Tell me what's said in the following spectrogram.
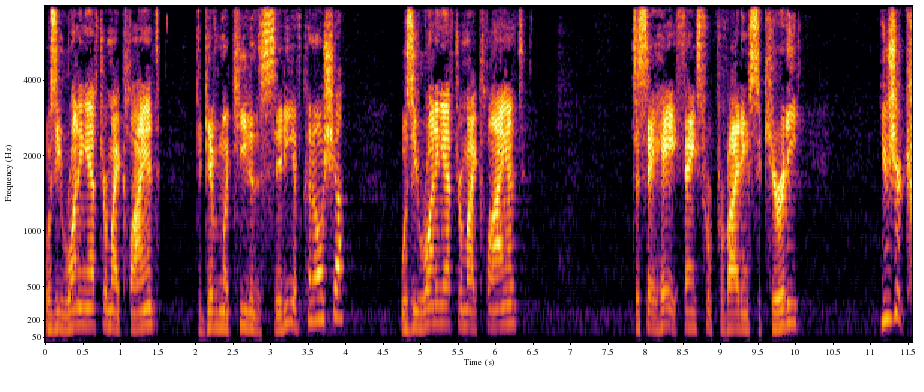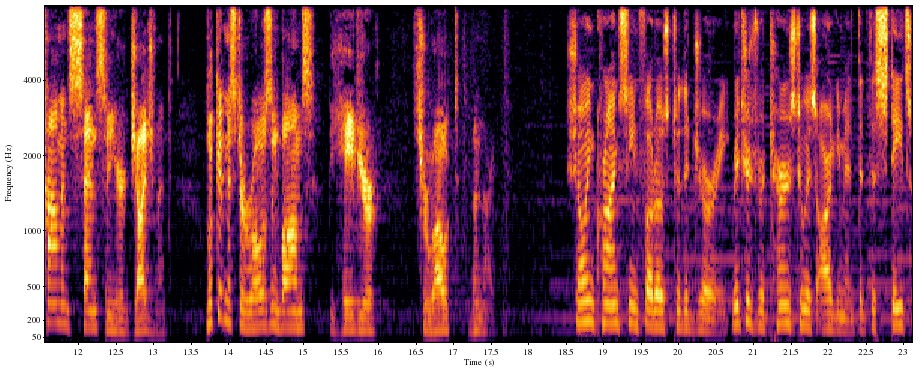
Was he running after my client to give him a key to the city of Kenosha? Was he running after my client to say, hey, thanks for providing security? Use your common sense and your judgment. Look at Mr. Rosenbaum's behavior throughout the night. Showing crime scene photos to the jury, Richards returns to his argument that the state's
